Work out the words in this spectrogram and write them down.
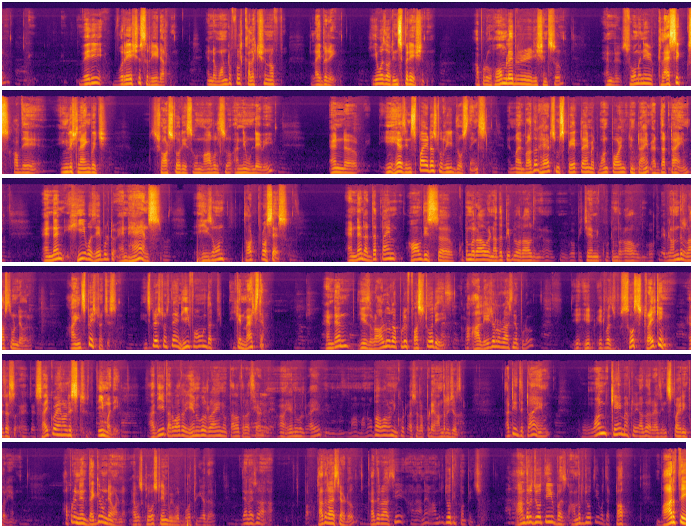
very voracious reader and wonderful collection of library he was our inspiration అప్పుడు home library editions and so many classics of the English language short stories novels అన్నీ ఉండేవి and he has inspired us to read those things And my brother had some spare time at one point in time, at that time, and then he was able to enhance his own thought process. And then at that time, all these uh, Kutumbarao and other people were all uh, Gopichand, Kutumbarao, Gokhale, వీళ్ళందరూ రాస్తూ ఉండేవారు ఆ inspiration వచ్చేసి inspiration వస్తే and he found that he can match them and then he's రాళ్ళూరు అప్పుడు first story ఆ లేజర్లో రాసినప్పుడు it it was so striking as a psychoanalyst theme అది అది తర్వాత ఏనుగులు రాయి నువ్వు తర్వాత రాశాడు ఏనుగులు రాయి మా మనోభావాలను ఇంకోటి రాశాడు అప్పుడే Andhrajyothi that is the time one came after other as inspiring for him అప్పుడు నేను దగ్గర ఉండేవాడిని I was close time we were both together then I కథ రాశాడు కథ రాసి ఆంధ్రజ్యోతికి పంపించు Andhrajyothi bus Andhrajyothi was the top Bharati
